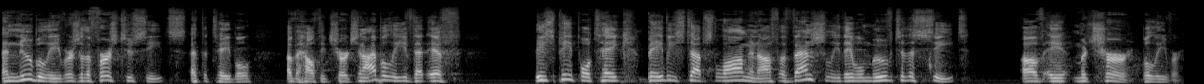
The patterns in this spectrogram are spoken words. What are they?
and new believers are the first two seats at the table of a healthy church. And I believe that if these people take baby steps long enough, eventually they will move to the seat of a mature believer.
